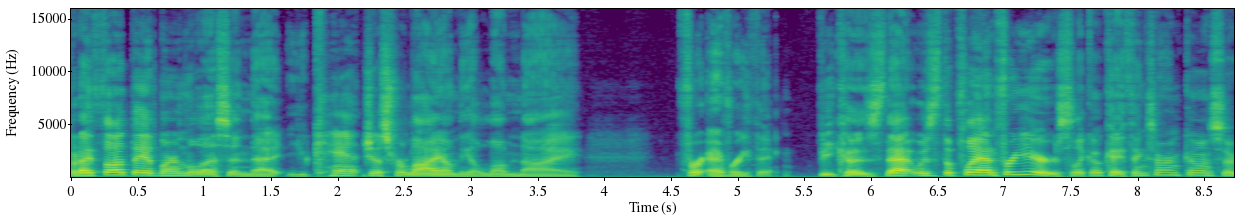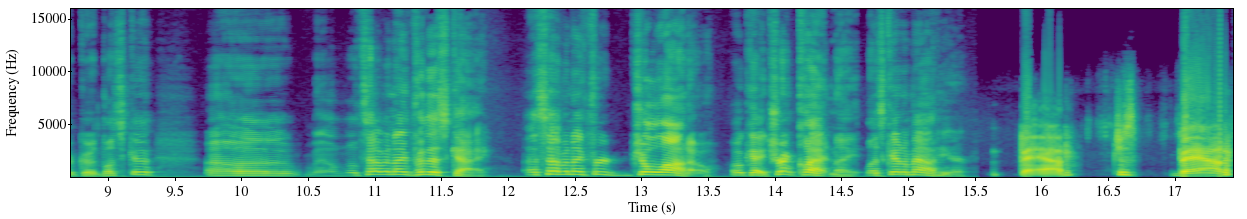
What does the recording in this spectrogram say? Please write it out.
But I thought they had learned the lesson that you can't just rely on the alumni for everything because that was the plan for years. Like, okay, things aren't going so good. Let's go. Uh, let's have a night for this guy. Let's have a night for Joel Otto. Okay, Trent Clatnight. Let's get him out here. Bad. Just bad.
